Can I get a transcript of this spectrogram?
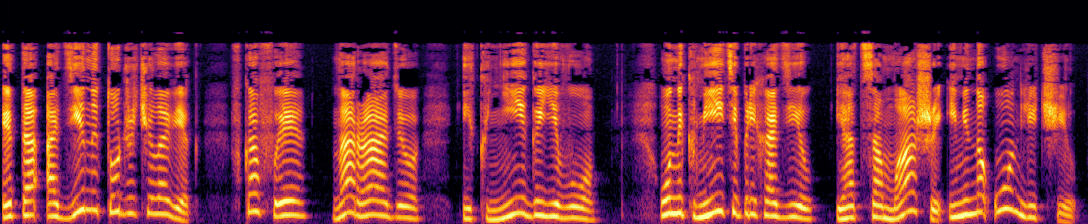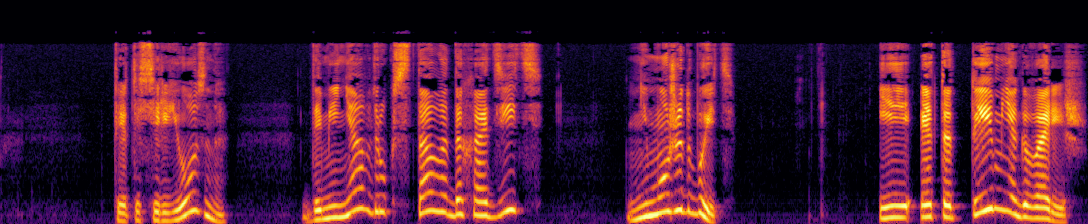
«Это один и тот же человек. В кафе, на радио, и книга его. Он и к Мите приходил, и отца Маши именно он лечил». «Ты это серьезно?» До меня вдруг стало доходить... Не может быть. И это ты мне говоришь?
